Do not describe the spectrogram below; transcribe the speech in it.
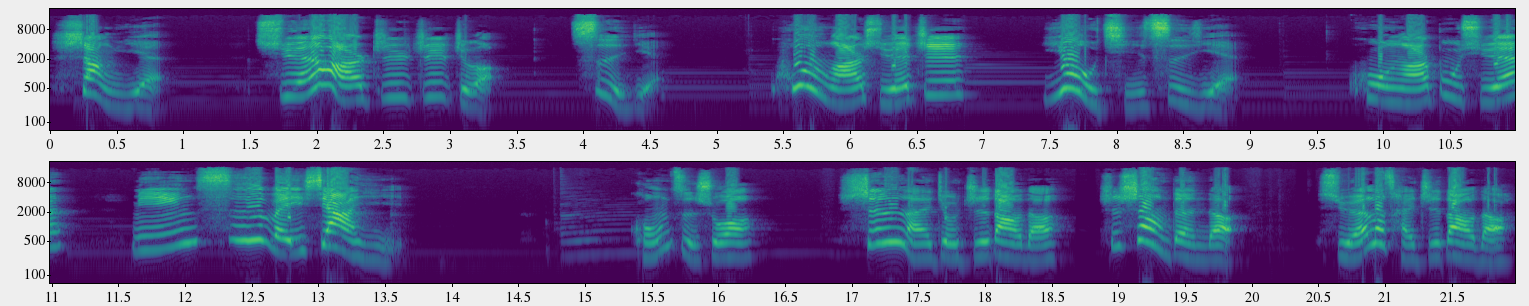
上也；学而知之者，次也；困而学之，又其次也。困而不学，民斯为下矣。”孔子说：“生来就知道的是上等的，学了才知道的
